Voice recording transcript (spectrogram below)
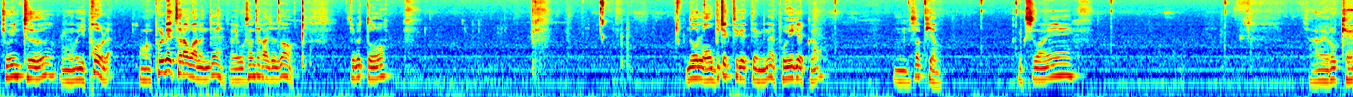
조인트 어, 이 pole, 어, pole vector라고 하는데 자, 이거 선택하셔서 이것도 null object이기 때문에 보이게끔 음, sphere XY 자 이렇게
